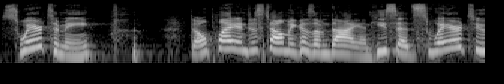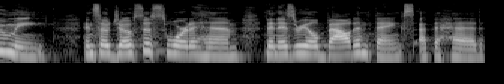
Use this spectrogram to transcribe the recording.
Swear to me. Don't play and just tell me because I'm dying. He said, Swear to me. And so Joseph swore to him. Then Israel bowed in thanks at the head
